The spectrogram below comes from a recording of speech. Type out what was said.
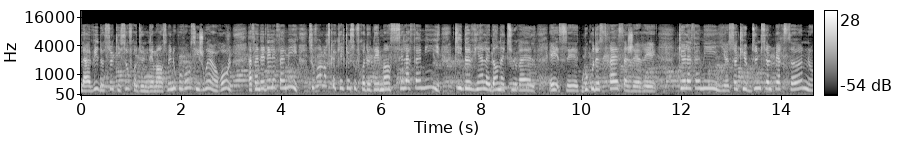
la vie de ceux qui souffrent d'une démence, mais nous pouvons aussi jouer un rôle afin d'aider les familles. Souvent, lorsque quelqu'un souffre de démence, c'est la famille qui devient l'aidant naturel et c'est beaucoup de stress à gérer. Que la famille s'occupe d'une seule personne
